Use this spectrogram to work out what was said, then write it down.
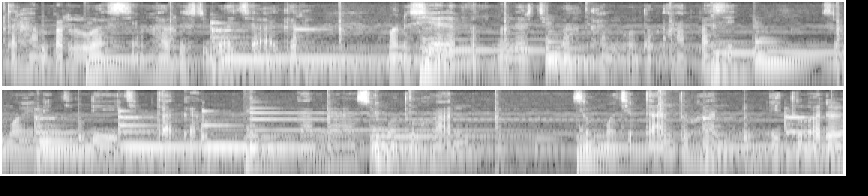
terhampar luas yang harus dibaca agar manusia dapat menerjemahkan untuk apa sih semua ini diciptakan. Karena semua Tuhan semua ciptaan Tuhan itu adalah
